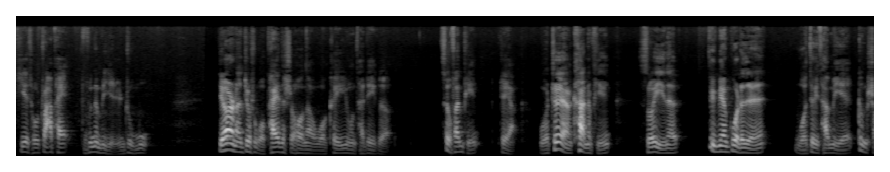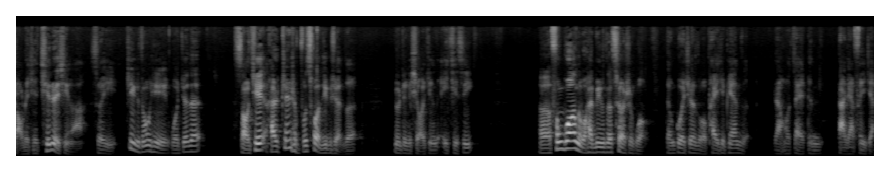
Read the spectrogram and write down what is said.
街头抓拍不那么引人注目。第二呢，就是我拍的时候呢，我可以用它这个侧翻屏，这样我这样看着屏，所以呢，对面过来的人，我对他们也更少了一些侵略性啊，所以这个东西我觉得扫街还真是不错的一个选择。用这个小型的 A7C，呃，风光的我还没用它测试过，等过一阵子我拍一些片子，然后再跟大家分享。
